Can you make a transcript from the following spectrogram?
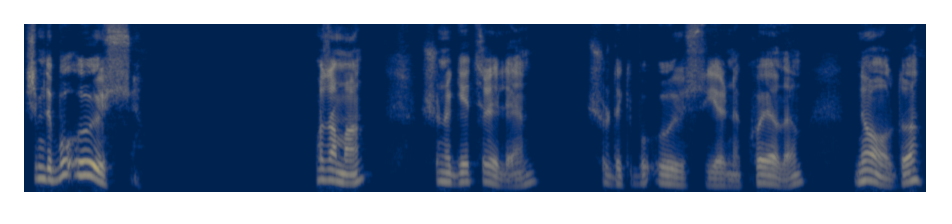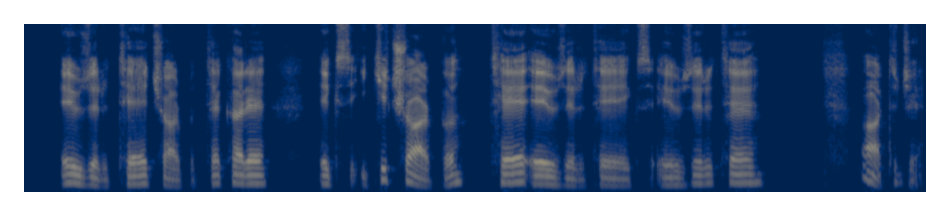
Şimdi bu i üssü. O zaman şunu getirelim. Şuradaki bu i üssü yerine koyalım. Ne oldu? e üzeri t çarpı t kare eksi 2 çarpı t e üzeri t eksi e üzeri t artı c.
